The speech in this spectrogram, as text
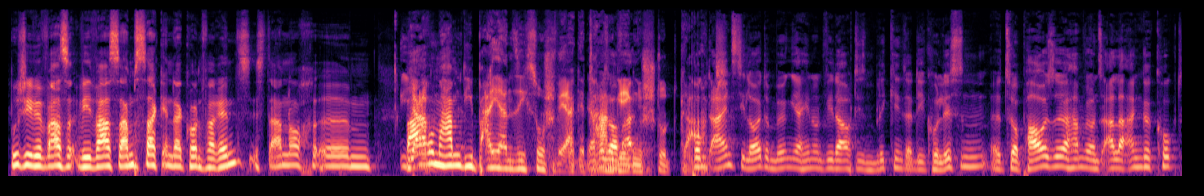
Buschi, wie war es wie war's Samstag in der Konferenz? Ist da noch, ähm, Ja. warum haben die Bayern sich so schwer Ja, getan pass auf, gegen Stuttgart? Punkt eins, die Leute mögen ja hin und wieder auch diesen Blick hinter die Kulissen. Äh, zur Pause haben wir uns alle angeguckt.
